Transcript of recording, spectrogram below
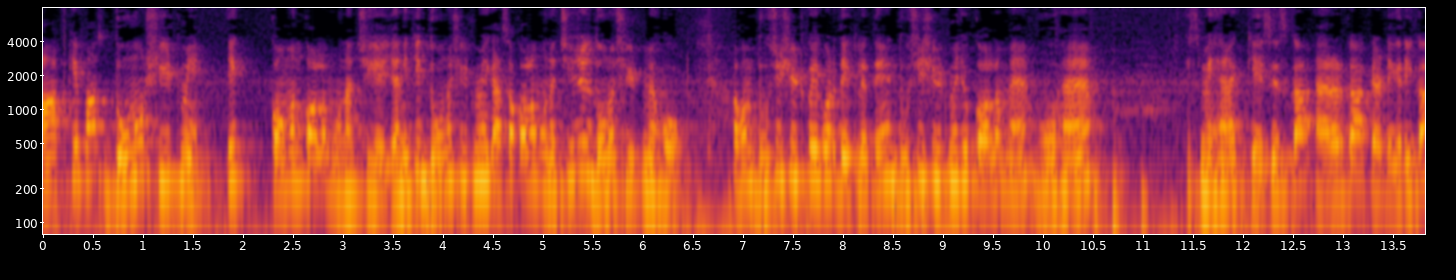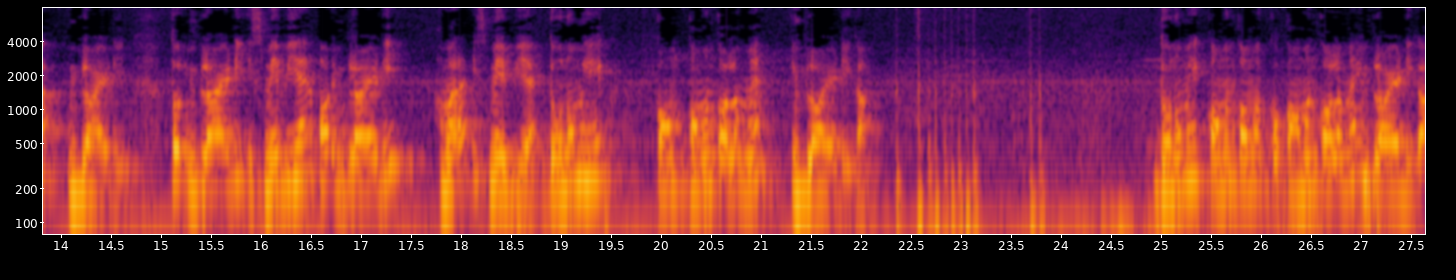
आपके पास दोनों शीट में एक कॉमन कॉलम होना चाहिए. यानी कि दोनों शीट में एक ऐसा कॉलम होना चाहिए जो दोनों शीट में हो. अब हम दूसरी शीट को एक बार देख लेते हैं. दूसरी शीट में जो कॉलम है, वो है, इसमें है केसेस का एरर का कैटेगरी का एम्प्लॉय आईडी तो एम्प्लॉय आईडी इसमें भी है और एम्प्लॉय आईडी हमारा इसमें भी है। दोनों में एक कॉमन कॉलम है एम्प्लॉय आईडी का। दोनों में एक कॉमन कॉमन कॉलम है एम्प्लॉय आईडी का।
